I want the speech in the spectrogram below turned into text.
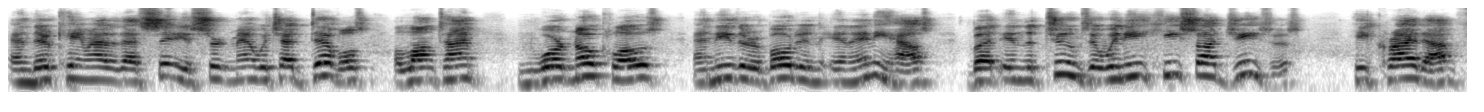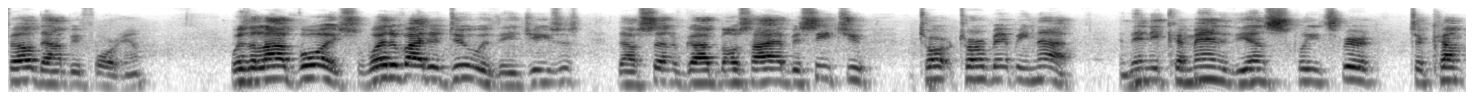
and there came out of that city a certain man which had devils a long time, and wore no clothes, and neither abode in, in any house, but in the tombs. And when he, he saw Jesus, he cried out and fell down before him with a loud voice, What have I to do with thee, Jesus, thou Son of God Most High? I beseech you, tor- torment me not. And then he commanded the unclean spirit to come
